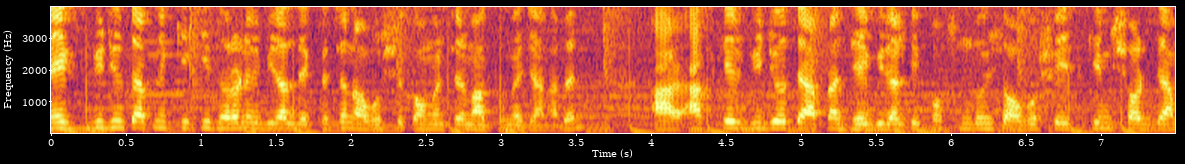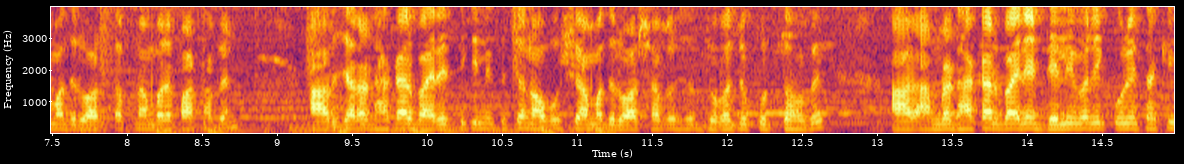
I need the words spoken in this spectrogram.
নেক্সট ভিডিওতে আপনি কী কী ধরনের বিড়াল দেখতে চান অবশ্যই কমেন্টের মাধ্যমে জানাবেন। আর আজকের ভিডিওতে আপনার যে বিড়ালটি পছন্দ হয়েছে অবশ্যই স্ক্রিনশট দিয়ে আমাদের হোয়াটসঅ্যাপ নাম্বারে পাঠাবেন। আর যারা ঢাকার বাইরে থেকে নিতে চান অবশ্যই আমাদের হোয়াটসঅ্যাপের সাথে যোগাযোগ করতে হবে। আর আমরা ঢাকার বাইরে ডেলিভারি করে থাকি,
